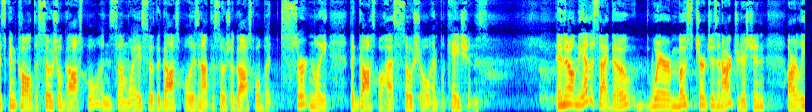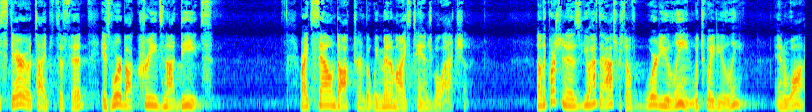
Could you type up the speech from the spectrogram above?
It's been called the social gospel in some ways. So the gospel is not the social gospel, but certainly the gospel has social implications. And then on the other side, though, where most churches in our tradition are at least stereotyped to fit, is we're about creeds, not deeds. Right? Sound doctrine, but we minimize tangible action. Now, the question is you have to ask yourself where do you lean? Which way do you lean? And why?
